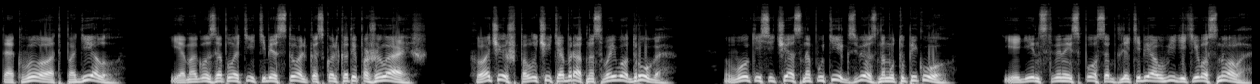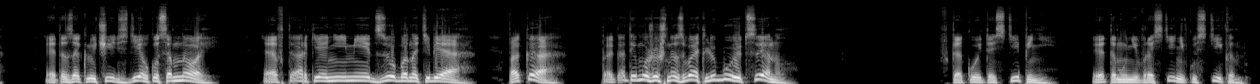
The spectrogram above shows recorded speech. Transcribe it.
Так вот, по делу. Я могу заплатить тебе столько, сколько ты пожелаешь. Хочешь получить обратно своего друга? Вуки сейчас на пути к звездному тупику. Единственный способ для тебя увидеть его снова — это заключить сделку со мной. Автаркия не имеет зуба на тебя. Пока. Пока ты можешь назвать любую цену. В какой-то степени этому неврастеннику с тиком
